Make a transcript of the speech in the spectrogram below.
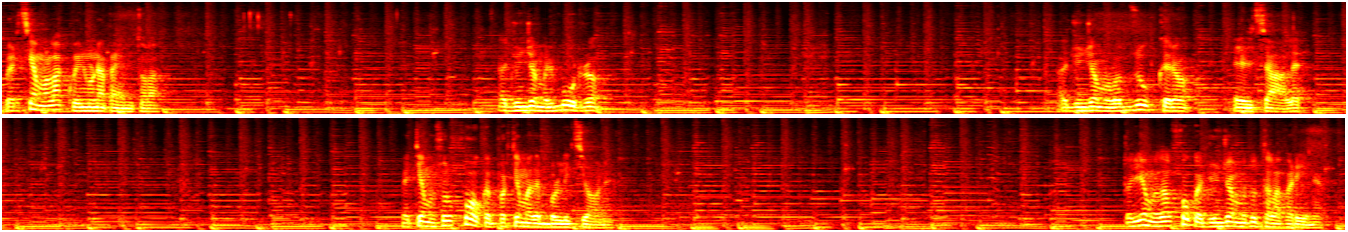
Versiamo l'acqua in una pentola. Aggiungiamo il burro. Aggiungiamo lo zucchero e il sale. Mettiamo sul fuoco e portiamo ad ebollizione. Togliamo dal fuoco e aggiungiamo tutta la farina.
